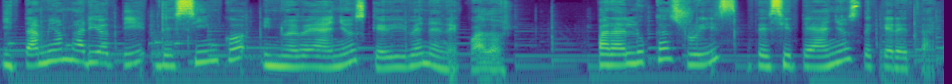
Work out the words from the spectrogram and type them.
y Tamia Mariotti, de 5 y 9 años, que viven en Ecuador. Para Lucas Ruiz, de 7 años, de Querétaro.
